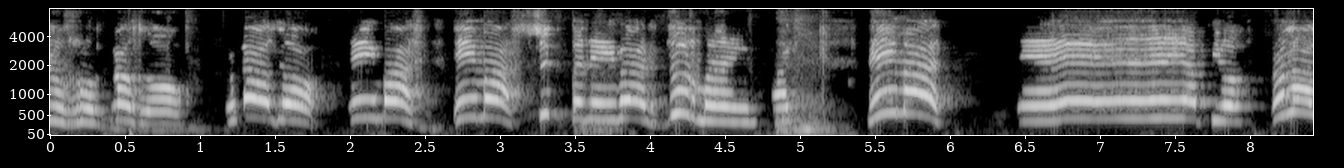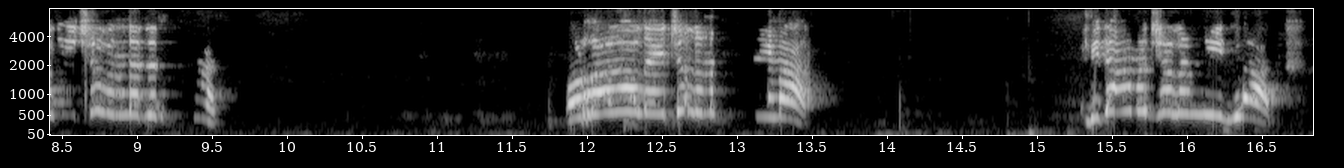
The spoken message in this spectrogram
Ronaldo. Ronaldo. Neymar. Neymar. Sıkma Neymar. Durma Neymar. Neymar. Eee yapıyor. Ronaldo'yu çalın dedi. O Ronaldo'yu çalın Neymar. Bir daha mı çalınmayacak?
